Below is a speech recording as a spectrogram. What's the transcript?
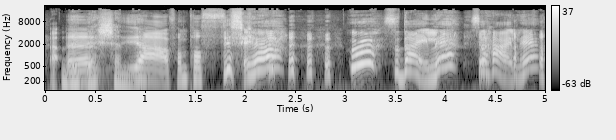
Ja, det, det skjønner jeg. Er fantastisk. Ja! Uh, så deilig! Så herlig!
